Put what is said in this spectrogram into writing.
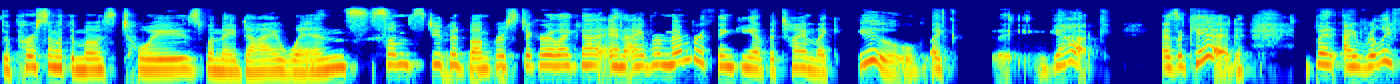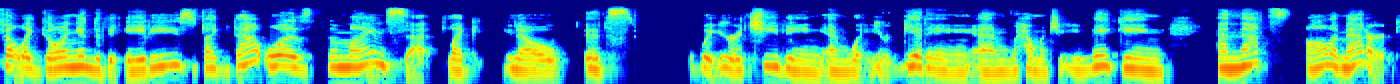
the person with the most toys when they die wins some stupid bumper sticker like that and i remember thinking at the time like ew like yuck as a kid but i really felt like going into the 80s like that was the mindset like you know it's what you're achieving and what you're getting and how much are you making and that's all that mattered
